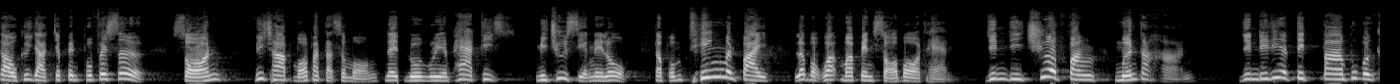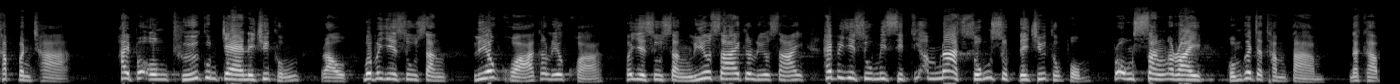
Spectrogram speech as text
เก่าคืออยากจะเป็น professor สอนวิชาหมอผ่าตัดสมองในโรงเรียนแพทย์ที่มีชื่อเสียงในโลก แต่ผมทิ้งมันไปแล้วบอกว่ามาเป็นสอบอแทน ยินดีเชื่อฟังเหมือนทหาร ยินดีที่จะติดตามผู้บังคับบัญชา ให้พระองค์ถือกุญแจในชีวิตของเรา เมื่อพระเยซูสั่งเลี้ยวขวาก็เลี้ยวขวา พระเยซูสั่งเลี้ยวซ้ายก็เลี้ยวซ้าย ให้พระเยซูมีสิทธิอำนาจสูงสุดในชีวิตของผม พระองค์สั่งอะไรผมก็จะทำตามนะครับ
